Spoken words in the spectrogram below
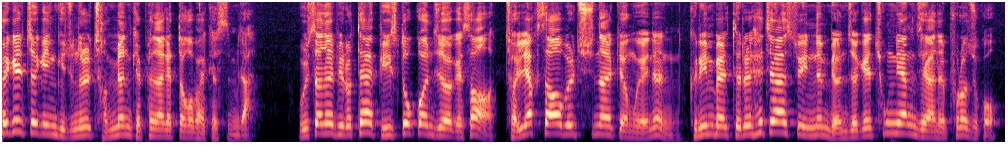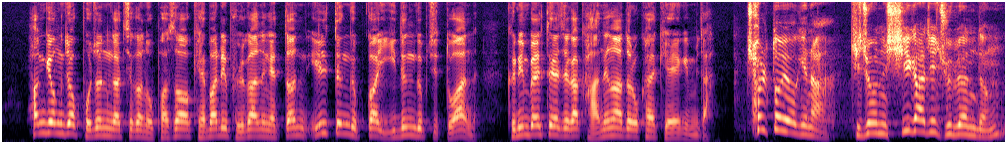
획일적인 기준을 전면 개편하겠다고 밝혔습니다. 울산을 비롯해 비수도권 지역에서 전략 사업을 추진할 경우에는 그린벨트를 해제할 수 있는 면적의 총량 제한을 풀어주고 환경적 보전 가치가 높아서 개발이 불가능했던 1등급과 2등급 지 또한 그린벨트 해제가 가능하도록 할 계획입니다. 철도역이나 기존 시가지 주변 등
